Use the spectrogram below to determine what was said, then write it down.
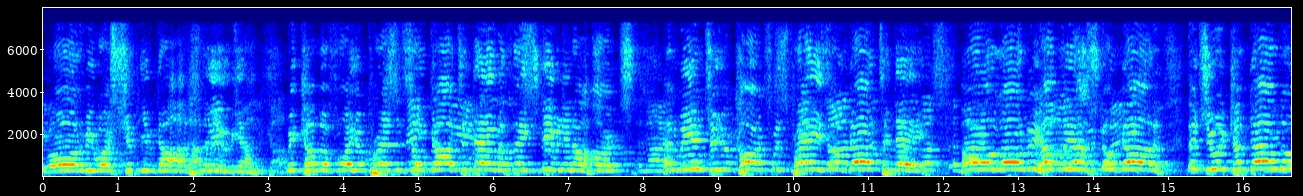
Lord, we worship you, God. Hallelujah. We come before your presence, oh God, today with thanksgiving in our hearts. And we enter your courts with praise, oh God, today. Oh Lord, we humbly ask, oh God, that you would come down, oh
